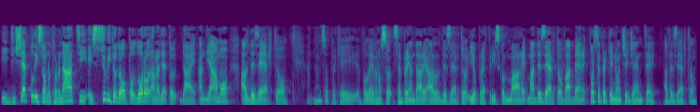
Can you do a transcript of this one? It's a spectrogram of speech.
I discepoli sono tornati e subito dopo loro hanno detto dai andiamo al deserto. Non so perché volevano so- sempre andare al deserto, io preferisco il mare, ma deserto va bene, forse perché non c'è gente al deserto,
